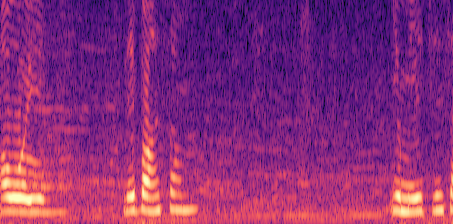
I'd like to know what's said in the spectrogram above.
我會，你放心。要唔要錢使？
